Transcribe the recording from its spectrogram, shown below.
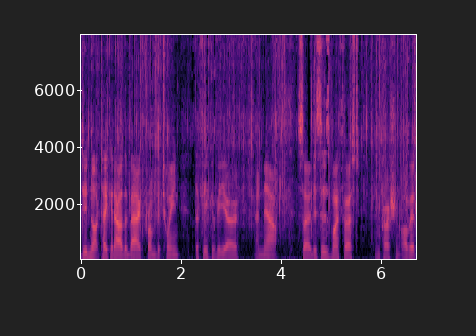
did not take it out of the bag from between the Feker video and now. So this is my first impression of it.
